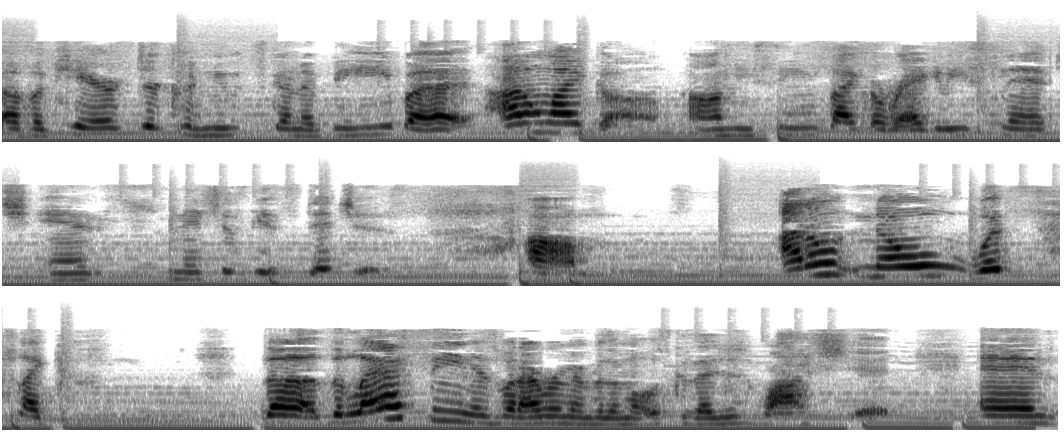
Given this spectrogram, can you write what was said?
of a character Canute's gonna be, but I don't like him. Um, he seems like a raggedy snitch, and snitches get stitches. Um, I don't know what's like. The the last scene is what I remember the most because I just watched it. And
